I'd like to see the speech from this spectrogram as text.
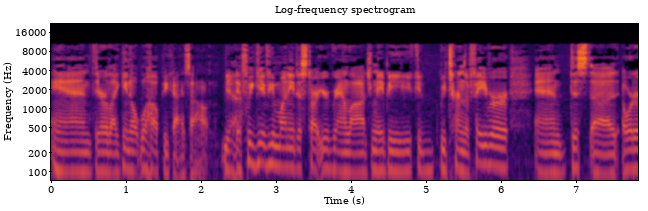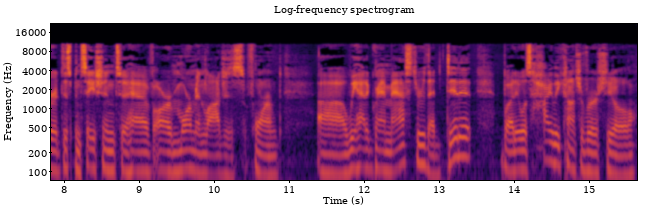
And they were like, you know, we'll help you guys out. Yeah. If we give you money to start your Grand Lodge, maybe you could return the favor and dis- uh, order a dispensation to have our Mormon lodges formed. Uh, we had a Grand Master that did it, but it was highly controversial.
